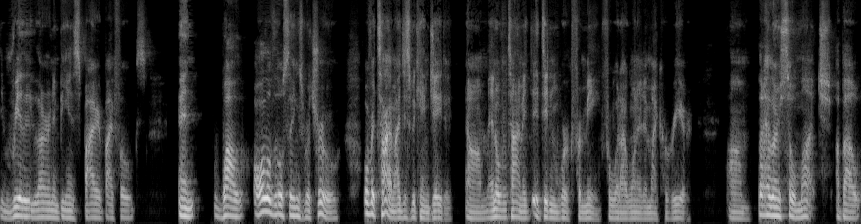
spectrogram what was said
really learn and be inspired by folks. And while all of those things were true, over time, I just became jaded. Um, and over time, it, it didn't work for me for what I wanted in my career. Um, but I learned so much about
